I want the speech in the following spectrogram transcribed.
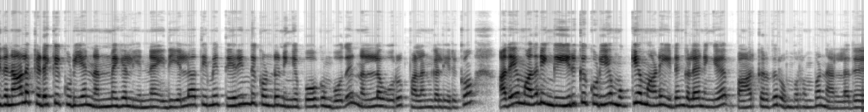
இதனால் கிடைக்கக்கூடிய நன்மைகள் என்ன? இது எல்லாத்தையுமே தெரிந்து கொண்டு நீங்கள் போகும்போது நல்ல ஒரு பலன்கள் இருக்கும். அதே மாதிரி இங்கே இருக்கக்கூடிய முக்கியமான இடங்களை நீங்கள் பார்க்கறது ரொம்ப ரொம்ப நல்லது.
